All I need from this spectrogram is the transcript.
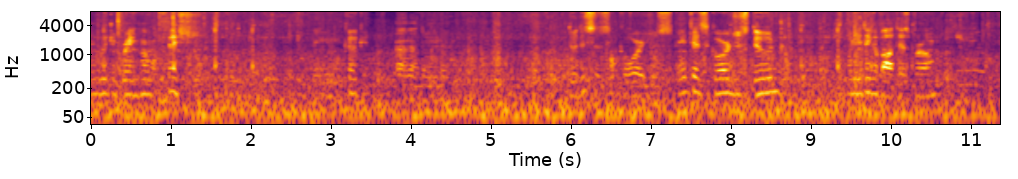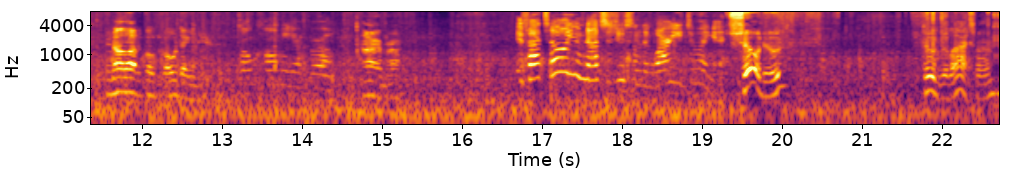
Maybe we can bring home a fish and you can cook it. No, I'm not doing that. Dude, this is gorgeous. Ain't this gorgeous, dude? What do you think about this, bro? You You're not allowed to go go digging here. don't call me your bro. All right, bro. If I tell you not to do something, why are you doing it? Chill, dude. Dude, relax, man.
